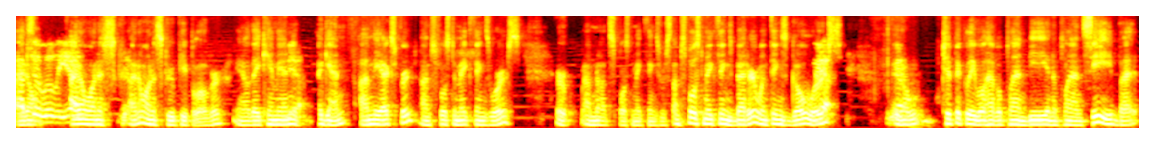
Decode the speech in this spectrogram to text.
Absolutely. I don't, yeah. I don't want to. Yeah. I don't want to screw people over. You know, they came in yeah. again. I'm the expert. I'm supposed to make things worse, or I'm not supposed to make things worse. I'm supposed to make things better when things go worse. you know, typically we'll have a plan B and a plan C, but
